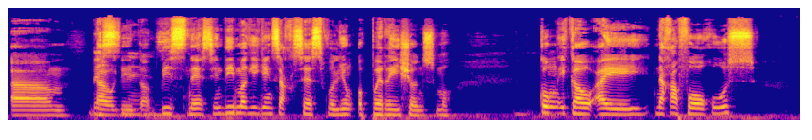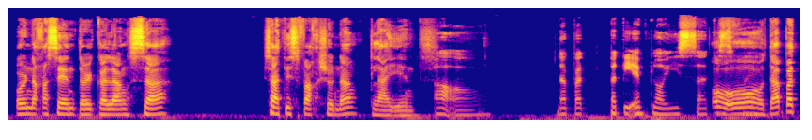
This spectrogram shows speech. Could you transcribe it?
um, tawag dito, business. Hindi magiging successful yung operations mo. Kung ikaw ay nakafocus or nakacenter ka lang sa satisfaction ng clients. Oo. Dapat pati employees satisfied. Oo, dapat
